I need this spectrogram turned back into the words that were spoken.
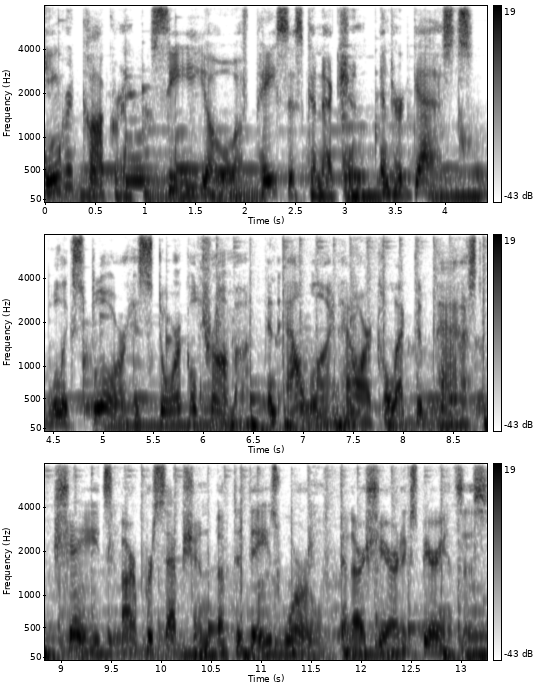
Ingrid Cochran, CEO of PACES Connection, and her guests will explore historical trauma and outline how our collective past shades our perception of today's world and our shared experiences.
